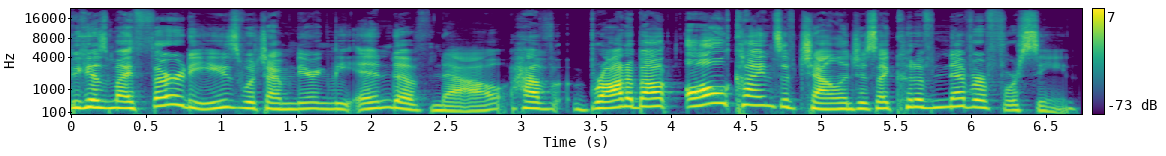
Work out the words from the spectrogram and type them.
because my 30s, which I'm nearing the end of now, have brought about all kinds of challenges I could have never foreseen.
